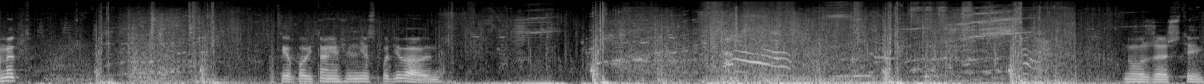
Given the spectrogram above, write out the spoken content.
Goddammit. Takiego powitania się nie spodziewałem. No żeż ty.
